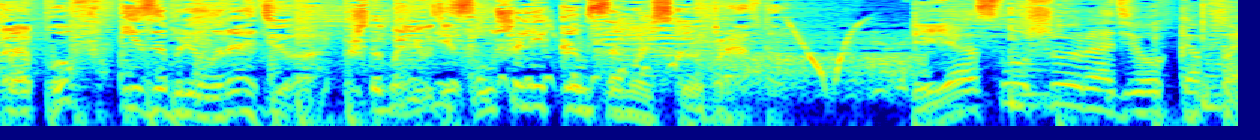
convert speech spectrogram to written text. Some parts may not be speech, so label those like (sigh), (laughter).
Попов изобрел радио, чтобы люди слушали комсомольскую правду. Я слушаю радио КП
